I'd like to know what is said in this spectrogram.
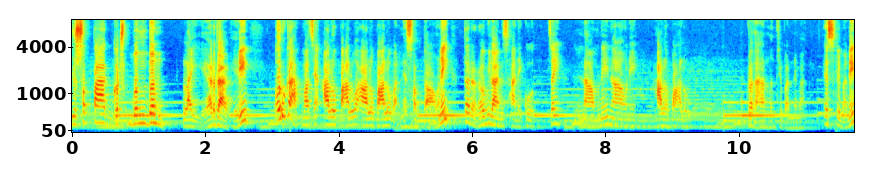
यो सत्ता गठबन्धनलाई हेर्दाखेरि अरूका हातमा चाहिँ आलो पालो आलो पालो भन्ने शब्द आउने तर रवि लामी छानेको चाहिँ नाम नै नआउने आलो पालो प्रधानमन्त्री भन्नेमा यसले भने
